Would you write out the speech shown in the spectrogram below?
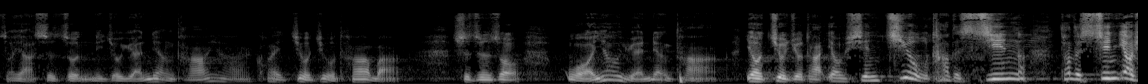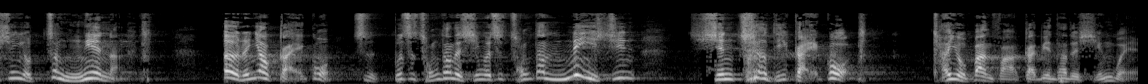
说呀，世尊，你就原谅他呀，快救救他吧。”世尊说：“我要原谅他，要救救他，要先救他的心呢。他的心要先有正念呐。恶人要改过，是不是从他的行为？是从他内心先彻底改过，才有办法改变他的行为。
